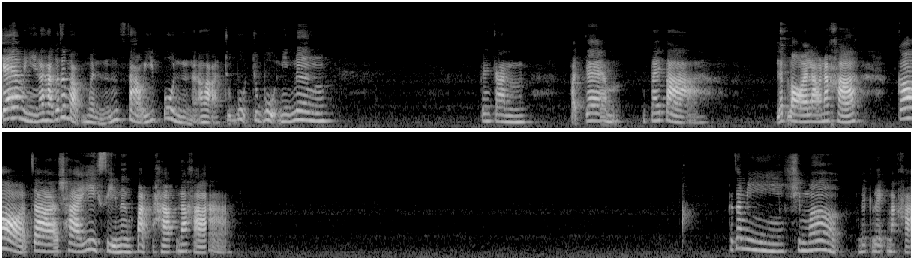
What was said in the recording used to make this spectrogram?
แก้มอย่างนี้นะคะ ก็จะแบบเหมือนสาวญี่ปุ่นนะคะจุบุจุบุนิดนึง เป็นการปัดแก้มใต้ตา เรียบร้อยแล้วนะคะ ก็จะใช้อีกสีหนึ่งปัดทับนะคะก็จะมีชิมเมอร์ เล็กๆนะคะ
